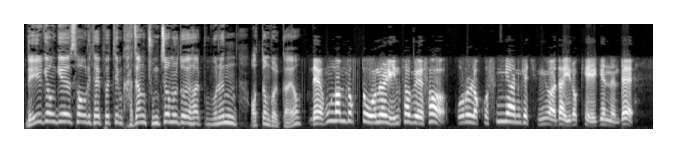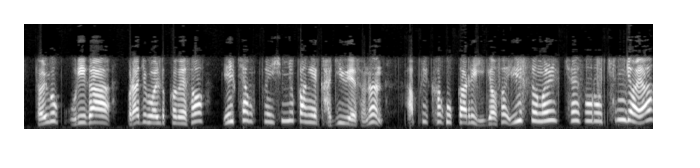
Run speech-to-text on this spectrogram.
내일 경기에서 우리 대표팀 가장 중점을 둬야 할 부분은 어떤 걸까요? 네, 홍 감독도 오늘 인터뷰에서 골을 넣고 승리하는 게 중요하다 이렇게 얘기했는데 결국 우리가 브라질 월드컵에서 1차 목표인 16강에 가기 위해서는 아프리카 국가를 이겨서 1승을 최소로 챙겨야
